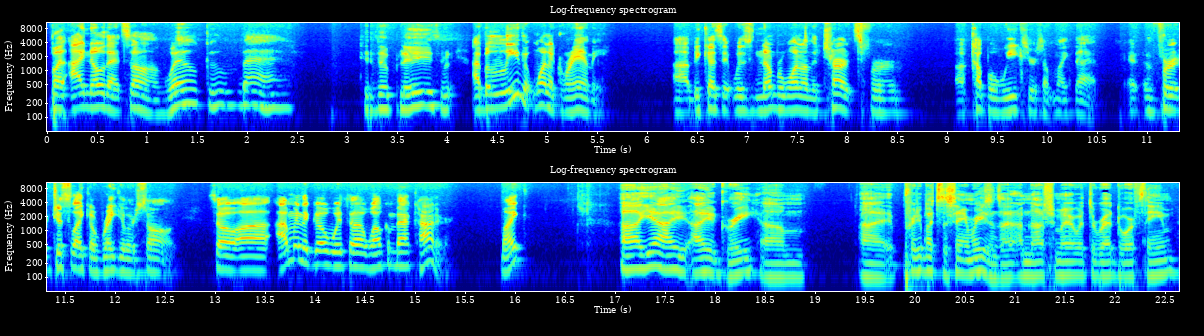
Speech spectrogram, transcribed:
but I know that song. Welcome back to the place. I believe it won a Grammy uh, because it was number one on the charts for a couple weeks or something like that, for just like a regular song. So uh, I'm going to go with uh, "Welcome Back, Kotter." Mike. Uh, yeah, I, I agree. Um, uh, pretty much the same reasons. I, I'm not familiar with the Red Dwarf theme.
